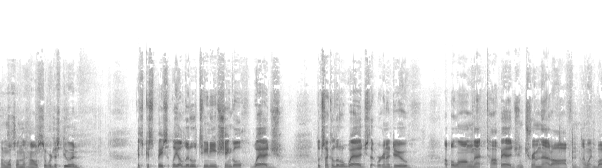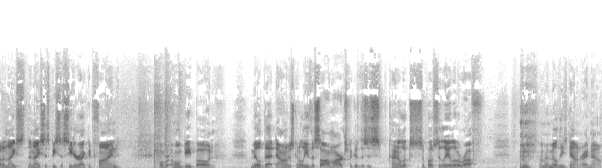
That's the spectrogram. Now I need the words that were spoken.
on what's on the house. So we're just doing, it's just basically a little teeny shingle wedge. Looks like a little wedge that we're to do up along that top edge and trim that off. And I went and bought a nice, the nicest piece of cedar I could find over at Home Depot and milled that down. I'm just to leave the saw marks because this is kind of looks supposedly a little rough. I'm to mill these down right now.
